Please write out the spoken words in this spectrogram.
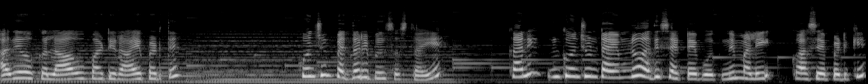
అదే ఒక లావుపాటి రాయి పడితే కొంచెం పెద్ద రిపిల్స్ వస్తాయి. కానీ ఇంకొంచెం టైంలో అది సెట్ అయిపోతుంది. మళ్ళీ కాసేపటికి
